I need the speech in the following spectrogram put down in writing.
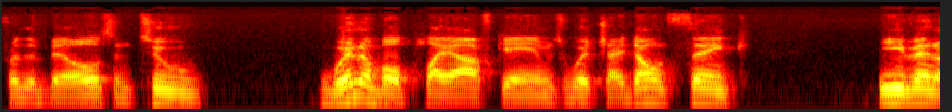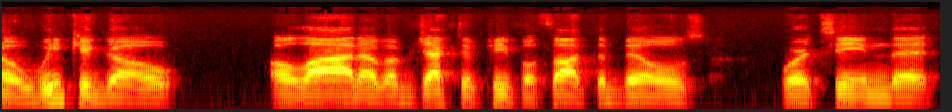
for the Bills and two winnable playoff games, which I don't think even a week ago, a lot of objective people thought the Bills were a team that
